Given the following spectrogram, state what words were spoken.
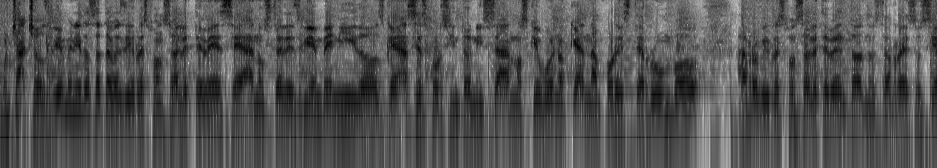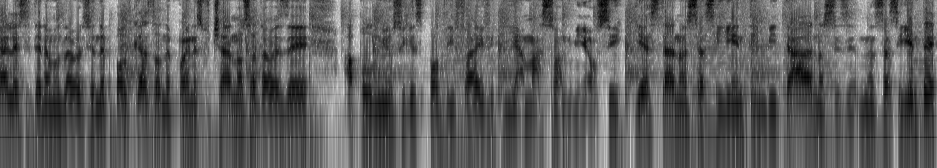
Muchachos, bienvenidos a través de Irresponsable TV. Sean ustedes bienvenidos. Gracias por sintonizarnos. Qué bueno que andan por este rumbo. Arroba Irresponsable TV en todas nuestras redes sociales y tenemos la versión de podcast donde pueden escucharnos a través de Apple Music, Spotify y Amazon Music. Ya está nuestra siguiente invitada, nuestra siguiente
